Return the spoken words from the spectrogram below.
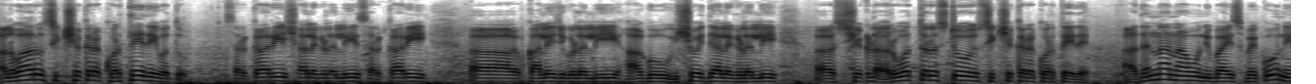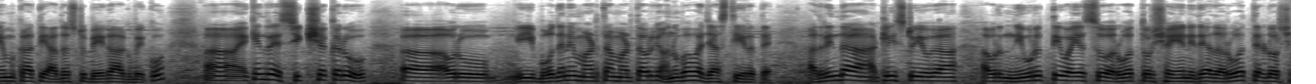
ಹಲವಾರು ಶಿಕ್ಷಕರ ಕೊರತೆ ಇದೆ ಇವತ್ತು. ಸರ್ಕಾರಿ ಶಾಲೆಗಳಲ್ಲಿ, ಸರ್ಕಾರಿ ಕಾಲೇಜುಗಳಲ್ಲಿ ಹಾಗೂ ವಿಶ್ವವಿದ್ಯಾಲಯಗಳಲ್ಲಿ ಶೇಕಡ ಅರುವತ್ತರಷ್ಟು ಶಿಕ್ಷಕರ ಕೊರತೆ ಇದೆ. ಅದನ್ನು ನಾವು ನಿಭಾಯಿಸಬೇಕು, ನೇಮಕಾತಿ ಆದಷ್ಟು ಬೇಗ ಆಗಬೇಕು. ಯಾಕೆಂದರೆ ಶಿಕ್ಷಕರು ಅವರು ಈ ಬೋಧನೆ ಮಾಡ್ತಾ ಮಾಡ್ತಾ ಅವ್ರಿಗೆ ಅನುಭವ ಜಾಸ್ತಿ ಇರುತ್ತೆ. ಅದರಿಂದ ಅಟ್ಲೀಸ್ಟ್ ಇವಾಗ ಅವ್ರ ನಿವೃತ್ತಿ ವಯಸ್ಸು ಅರುವತ್ತು ವರ್ಷ ಏನಿದೆ, ಅದು ಅರುವತ್ತೆರಡು ವರ್ಷ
